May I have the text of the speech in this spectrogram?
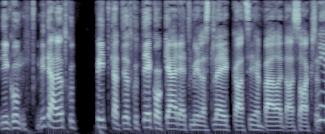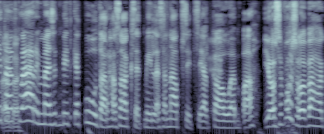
niin kuin, mitä jotkut pitkät jotkut tekokädet, millä sä leikkaat, siihen päällä laitetaan sakset. Niin, tai jotkut äärimmäiset pitkät puutarhasakset, millä sä napsit sieltä kauempaa. Joo, se voisi olla vähän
